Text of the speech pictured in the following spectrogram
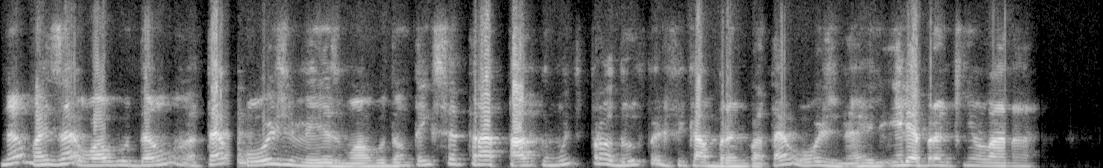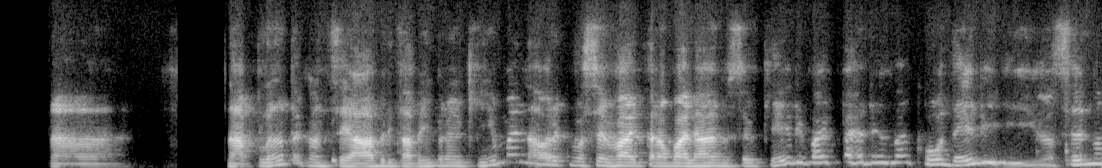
Não, mas é, o algodão, até hoje mesmo, o algodão tem que ser tratado com muito produto para ele ficar branco até hoje, né? Ele, ele é branquinho lá na, na, na, planta, quando você abre, está bem branquinho, mas na hora que você vai trabalhar, não sei o que, ele vai perdendo a cor dele e você não.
